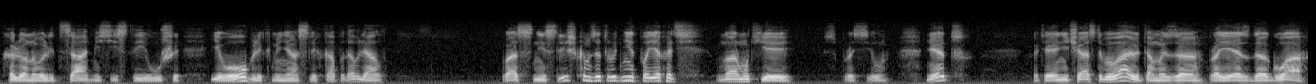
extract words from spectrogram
холеного лица, мясистые уши, его облик меня слегка подавлял. «Вас не слишком затруднит поехать в Нуармутье?» — спросил он. «Нет, хотя я не часто бываю там из-за проезда Гуа.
